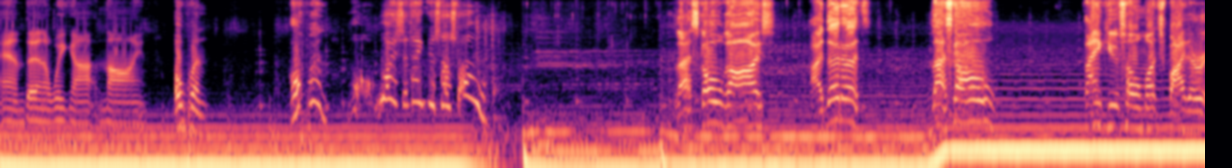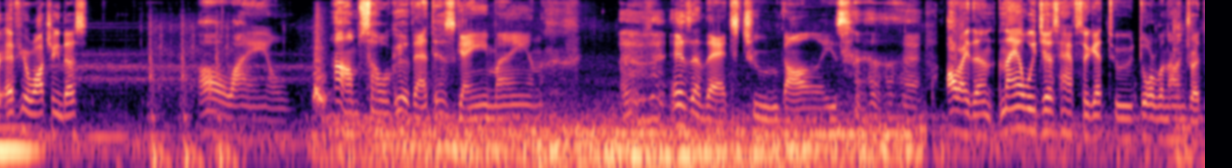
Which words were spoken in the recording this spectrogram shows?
and then we got 9. Open! Open! Why is it taking so slow? Let's go, guys! I did it! Let's go! Thank you so much, Spider, if you're watching this. Oh, wow. I'm so good at this game, man. Isn't that true, guys? Alright then, now we just have to get to door 100,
